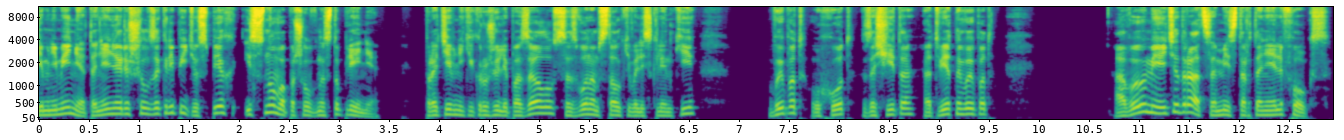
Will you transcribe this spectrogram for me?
Тем не менее, Танель решил закрепить успех и снова пошел в наступление. Противники кружили по залу, со звоном сталкивались клинки. Выпад, уход, защита, ответный выпад. «А вы умеете драться, мистер Танель Фокс»,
